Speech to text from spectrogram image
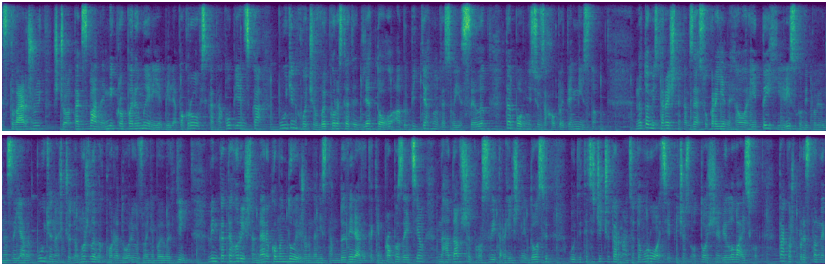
стверджують, що так зване мікроперемир'я біля Покровська та Куп'янська Путін хоче використати для того, аби підтягнути свої сили та повністю захопити місто. Натомість речник МЗС України Георгій Тихий різко відповів на заяви Путіна щодо можливих коридорів у зоні бойових дій. Він категорично не рекомендує журналістам довіряти таким пропозиціям, нагадавши про свій трагічний досвід у 2014 році під час оточення в Іловайську. Також представник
